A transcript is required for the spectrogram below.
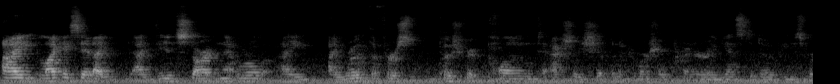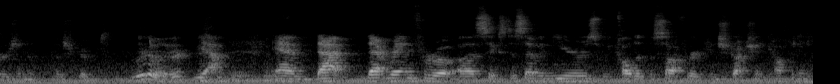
I like I said, I, I did start in that world. I, I wrote the first PostScript clone to actually ship in a commercial printer against Adobe's version of PostScript. Really? Yeah. and that that ran for uh, six to seven years. We called it the Software Construction Company.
